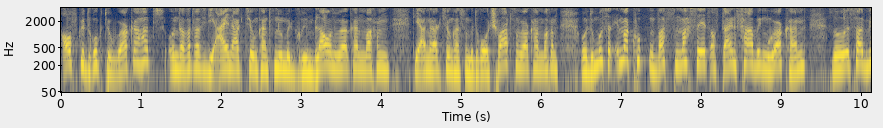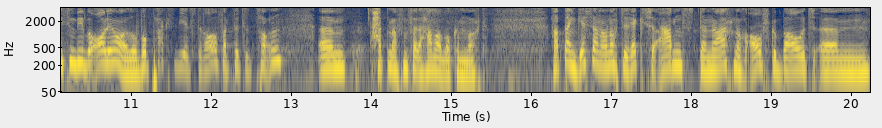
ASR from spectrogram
aufgedruckte Worker hat und da, was weiß ich, die eine Aktion kannst du nur mit grün-blauen Workern machen, die andere Aktion kannst du mit rot-schwarzen Workern machen und du musst halt immer gucken, was machst du jetzt aus deinen farbigen Workern. So ist halt ein bisschen wie bei Orléans. So, wo packst du die jetzt drauf? Was willst du zocken? Ähm, hat mir auf jeden Fall Hammerbock gemacht. Hab dann gestern auch noch direkt abends danach noch aufgebaut, ähm,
